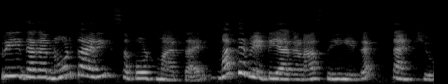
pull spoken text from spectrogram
ಫ್ರೀ ಇದ್ದಾಗ ನೋಡ್ತಾ ಇರಿ ಸಪೋರ್ಟ್ ಮಾಡ್ತಾ ಇರಿ. ಮತ್ತೆ ಭೇಟಿಯಾಗೋಣ ಸ್ನೇಹಿತರೆ. ಥ್ಯಾಂಕ್ ಯು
